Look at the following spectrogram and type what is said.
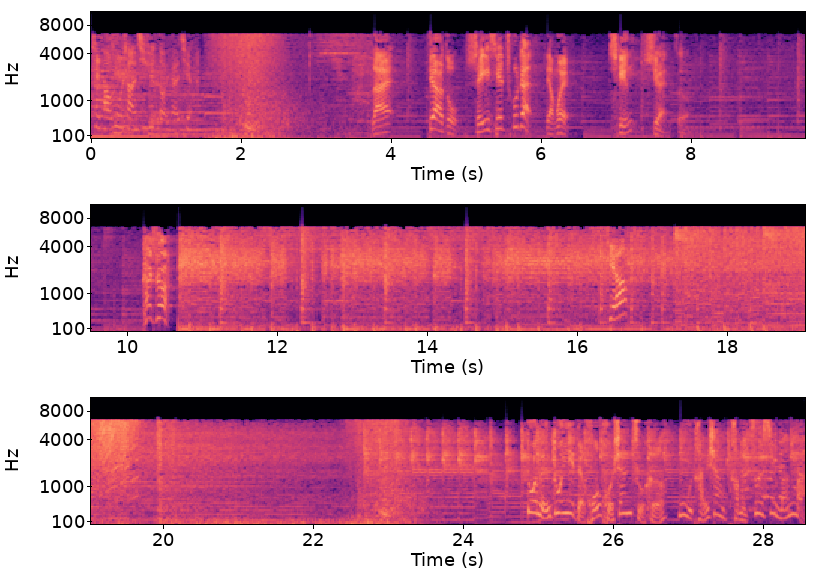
这条路上继续走下去。来，第二组谁先出战？两位，请选择。开始。停。多能多艺的活火山组合，舞台上他们自信满满，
